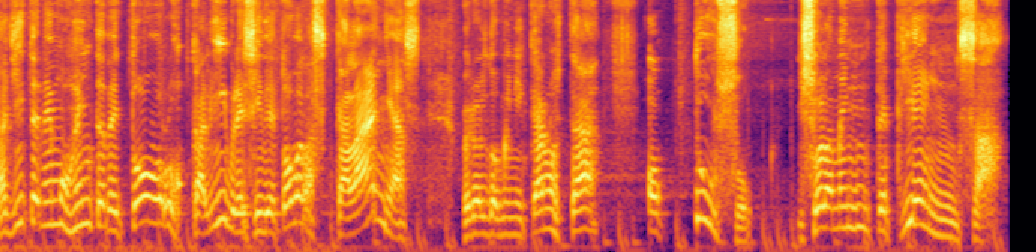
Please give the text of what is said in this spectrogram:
Allí tenemos gente de todos los calibres y de todas las calañas, pero el dominicano está obtuso y solamente piensa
